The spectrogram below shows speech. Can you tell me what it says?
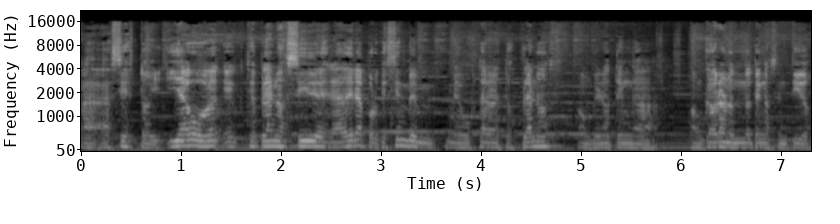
así estoy. Y hago este plano así de heladera porque siempre me gustaron estos planos, aunque no tenga. Aunque ahora no, tenga sentido.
